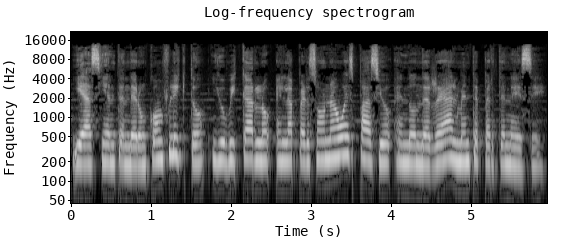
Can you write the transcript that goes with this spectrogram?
y así entender un conflicto y ubicarlo en la persona o espacio en donde realmente pertenece.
